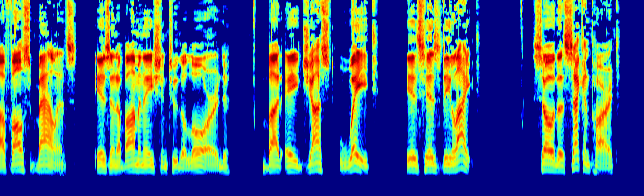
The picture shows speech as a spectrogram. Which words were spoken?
A false balance is an abomination to the Lord, but a just weight is his delight. So the second part,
